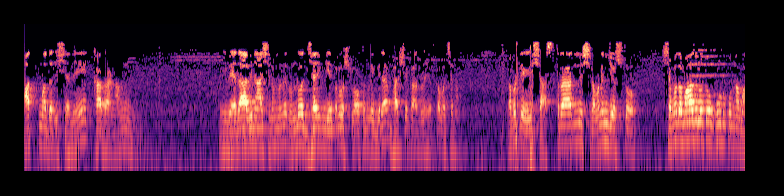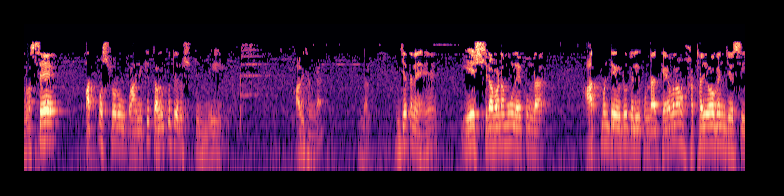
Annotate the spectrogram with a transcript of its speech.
ఆత్మదర్శనే కరణం. ఈ వేదావినాశనం అని రెండో అధ్యాయం గీతలో శ్లోకం దగ్గర భాష్యకారుల యొక్క వచనం. కాబట్టి శాస్త్రాన్ని శ్రవణం చేస్తూ శమదమాదులతో కూడుకున్న మనస్సే ఆత్మస్వరూపానికి తలుపు తెరుస్తుంది. ఆ విధంగా ఉండాలి. అంచేతనే ఏ శ్రవణము లేకుండా ఆత్మ అంటే ఏమిటో తెలియకుండా కేవలం హఠయోగం చేసి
